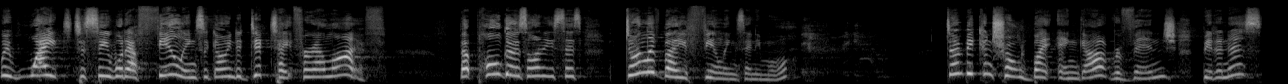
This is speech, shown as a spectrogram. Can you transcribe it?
we wait to see what our feelings are going to dictate for our life. But Paul goes on and he says, don't live by your feelings anymore. Don't be controlled by anger, revenge, bitterness.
